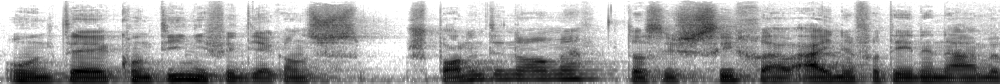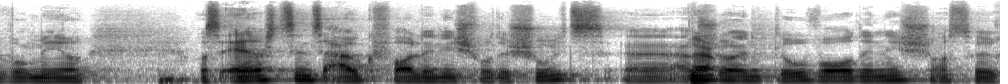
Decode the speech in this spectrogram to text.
Und äh, Contini finde ich einen ganz spannenden Namen. Das ist sicher auch einer von den Namen, wo mir als erstes ins Auge gefallen ist, wo der Schulz äh, auch ja. schon entlassen worden ist. Also ich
